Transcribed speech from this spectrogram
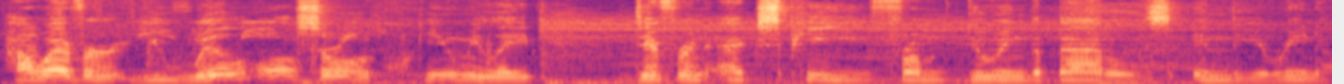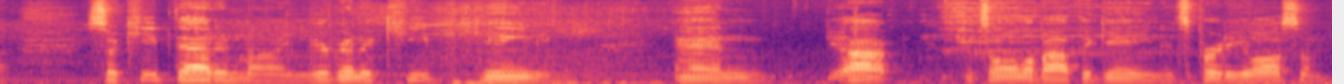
However, you will also accumulate different XP from doing the battles in the arena. So keep that in mind. You're going to keep gaining. And uh, it's all about the gain. It's pretty awesome.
